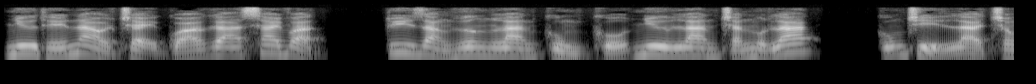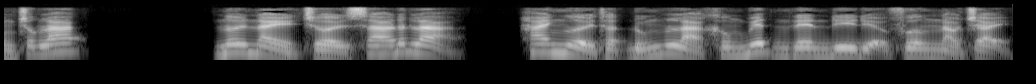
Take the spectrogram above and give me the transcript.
như thế nào chạy quá gã sai vặt, tuy rằng Hương Lan cùng cố như Lan chắn một lát, cũng chỉ là trong chốc lát. Nơi này trời xa đất lạ, hai người thật đúng là không biết nên đi địa phương nào chạy.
